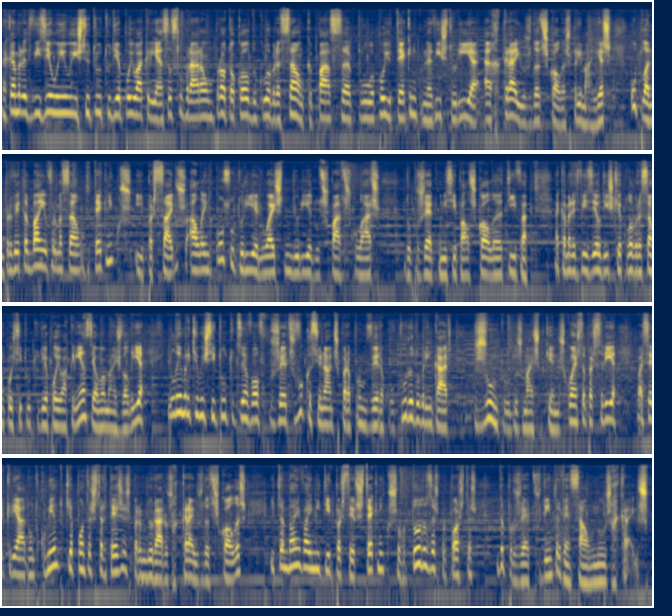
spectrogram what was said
A Câmara de Viseu e o Instituto de Apoio à Criança celebraram um protocolo de colaboração que passa pelo apoio técnico na vistoria a recreios das escolas primárias. O plano prevê também a formação de técnicos e parceiros, além de consultoria no eixo de melhoria dos espaços escolares do projeto municipal Escola Ativa. A Câmara de Viseu diz que a colaboração com o Instituto de Apoio à Criança é uma mais-valia e lembra que o Instituto desenvolve projetos vocacionados para promover a cultura do brincar junto dos mais pequenos. Com esta parceria vai ser criado um documento que aponta estratégias para melhorar os recreios das escolas e também vai emitir pareceres técnicos sobre todas as propostas de projetos de intervenção nos recreios.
